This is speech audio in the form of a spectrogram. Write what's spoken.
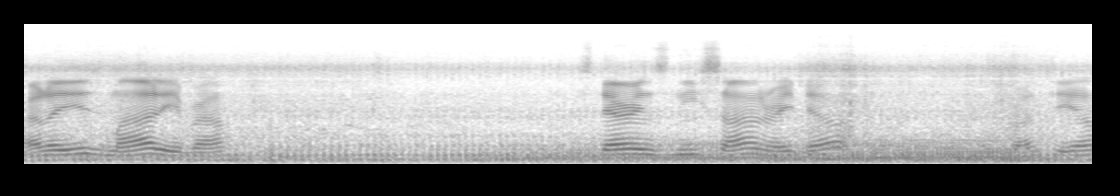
Brother is mighty, bro. Darren's Nissan right there. Frontier.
